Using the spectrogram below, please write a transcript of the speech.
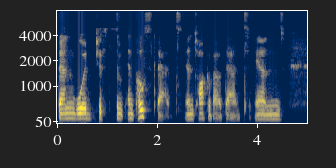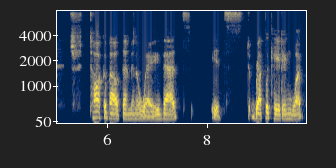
then would just and post that and talk about that and talk about them in a way that it's replicating what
